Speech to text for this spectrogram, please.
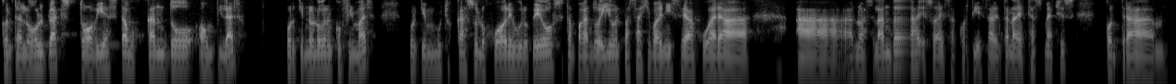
contra los All Blacks todavía se está buscando a un pilar porque no logran confirmar, porque en muchos casos los jugadores europeos están pagando ellos el pasaje para venirse a jugar a, a, Nueva Zelanda, esa, ventana de test matches contra mm,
